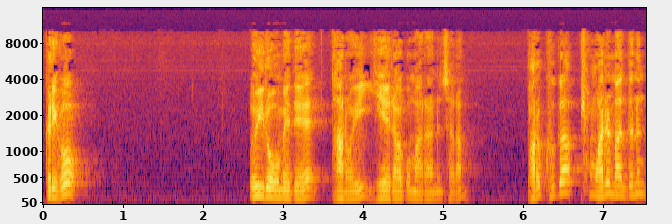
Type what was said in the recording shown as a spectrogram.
그리고 의로움에 대해 단호히 예라고 말하는 사람. 바로 그가 평화를 만드는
